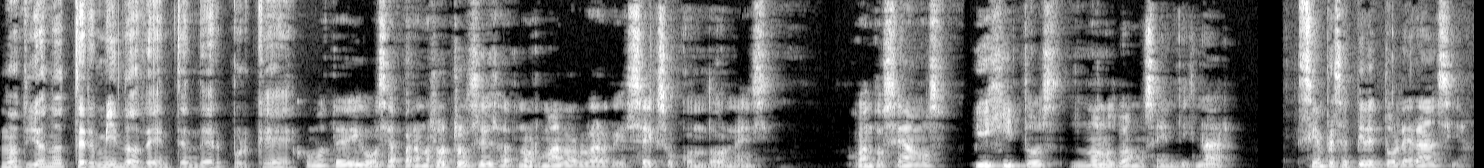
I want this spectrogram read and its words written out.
No, yo no termino de entender por qué. Como te digo, o sea, para nosotros es normal hablar de sexo, condones. Cuando seamos viejitos, no nos vamos a indignar. Siempre se pide tolerancia.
